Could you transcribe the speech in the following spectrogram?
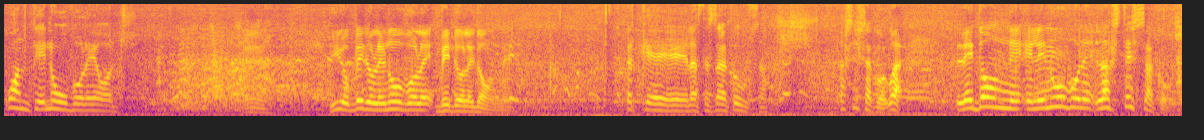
quante nuvole oggi. Eh, io vedo le nuvole, vedo le donne. Perché è la stessa cosa? La stessa cosa, guarda, le donne e le nuvole la stessa cosa.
